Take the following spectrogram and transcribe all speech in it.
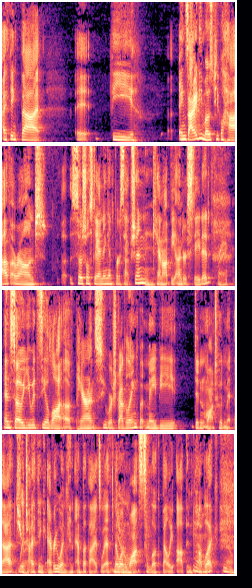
I think that it, the anxiety most people have around uh, social standing and perception cannot be understated. Right. And so you would see a lot of parents who were struggling, but maybe didn't want to admit that, which I think everyone can empathize with. No one wants to look belly up in public. no.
